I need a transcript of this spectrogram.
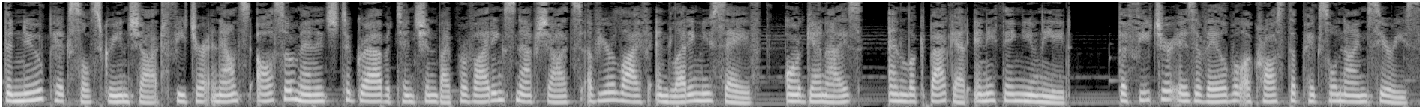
The new Pixel Screenshot feature announced also managed to grab attention by providing snapshots of your life and letting you save, organize, and look back at anything you need. The feature is available across the Pixel 9 series.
